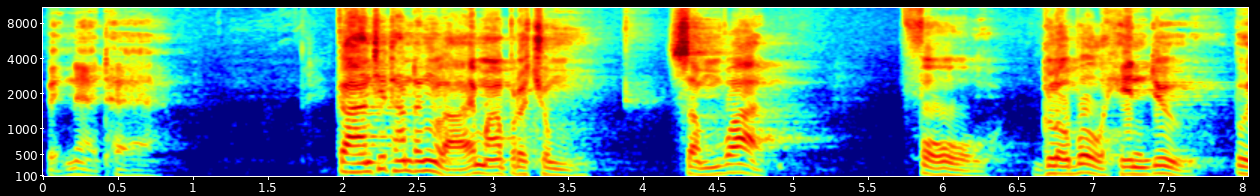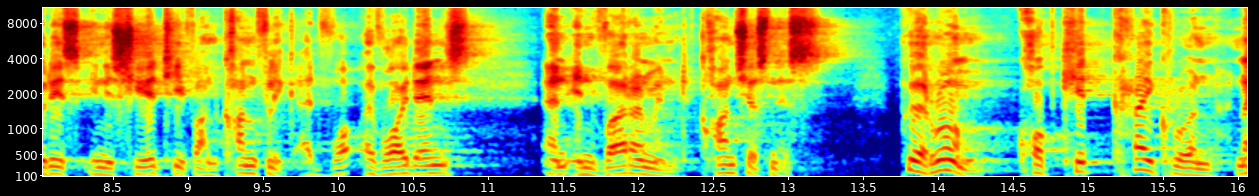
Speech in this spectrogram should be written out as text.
เป็นแน่แท้ การที่ท่านทั้งหลายมาประชุมสัมวาส for Global Hindu Buddhist Initiative on Conflict Avoidance and Environment Consciousness เพื่อร่วมคบคิดใคร่ครวญใน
